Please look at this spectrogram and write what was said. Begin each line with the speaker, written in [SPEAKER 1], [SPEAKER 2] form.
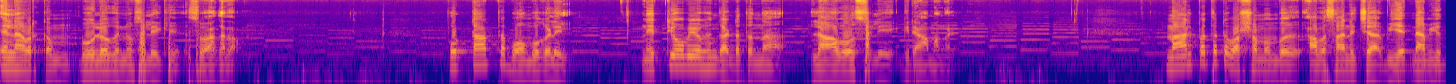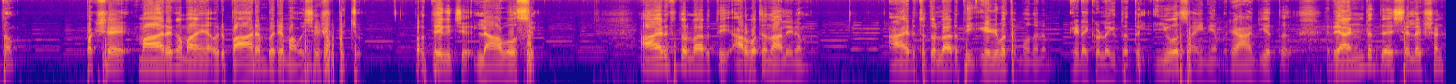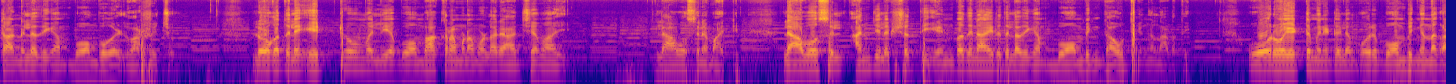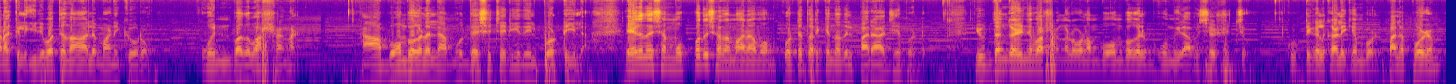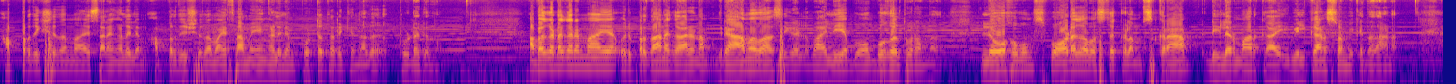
[SPEAKER 1] എല്ലാവർക്കും ഭൂലോക ന്യൂസിലേക്ക് സ്വാഗതം. പൊട്ടാത്ത ബോംബുകളിൽ നിത്യോപയോഗം കണ്ടെത്തുന്ന ലാവോസിലെ ഗ്രാമങ്ങൾ. നാൽപ്പത്തെട്ട് വർഷം മുമ്പ് അവസാനിച്ച വിയറ്റ്നാം യുദ്ധം പക്ഷേ മാരകമായ ഒരു പാരമ്പര്യം അവശേഷിപ്പിച്ചു പ്രത്യേകിച്ച് ലാവോസിൽ. ആയിരത്തി തൊള്ളായിരത്തി അറുപത്തിനാലിനും ആയിരത്തി തൊള്ളായിരത്തി എഴുപത്തി മൂന്നിനും ഇടയ്ക്കുള്ള യുദ്ധത്തിൽ യു എസ് സൈന്യം രാജ്യത്ത് രണ്ട് ദശലക്ഷം ടണ്ണിലധികം ബോംബുകൾ വർഷിച്ചു. ലോകത്തിലെ ഏറ്റവും വലിയ ബോംബാക്രമണമുള്ള രാജ്യമായി ലാവോസിനെ മാറ്റി. ലാവോസിൽ അഞ്ച് ലക്ഷത്തി എൺപതിനായിരത്തിലധികം ബോംബിംഗ് ദൗത്യങ്ങൾ നടത്തി. ഓരോ എട്ട് മിനിറ്റിലും ഒരു ബോംബിംഗ് എന്ന കണക്കിൽ ഇരുപത്തിനാല് മണിക്കൂറും ഒൻപത് വർഷങ്ങൾ. ആ ബോംബുകളെല്ലാം ഉദ്ദേശിച്ച രീതിയിൽ പൊട്ടിയില്ല. ഏകദേശം മുപ്പത് ശതമാനവും പൊട്ടിത്തെറിക്കുന്നതിൽ പരാജയപ്പെട്ടു. യുദ്ധം കഴിഞ്ഞ വർഷങ്ങളോളം ബോംബുകൾ ഭൂമിയിൽ അവശേഷിച്ചു. കുട്ടികൾ കളിക്കുമ്പോൾ പലപ്പോഴും അപ്രതീക്ഷിതമായ സ്ഥലങ്ങളിലും അപ്രതീക്ഷിതമായ സമയങ്ങളിലും പൊട്ടിത്തെറിക്കുന്നത് തുടരുന്നു. അപകടകരമായ ഒരു പ്രധാന കാരണം ഗ്രാമവാസികൾ വലിയ ബോംബുകൾ തുറന്ന് ലോഹവും സ്ഫോടക വസ്തുക്കളും സ്ക്രാപ്പ് ഡീലർമാർക്കായി വിൽക്കാൻ ശ്രമിക്കുന്നതാണ്.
